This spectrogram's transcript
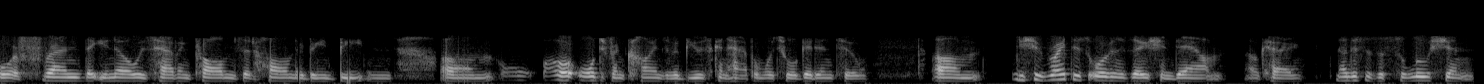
or a friend that you know is having problems at home, they're being beaten, um, all, all different kinds of abuse can happen, which we'll get into. Um, you should write this organization down, okay? Now this is a solution.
